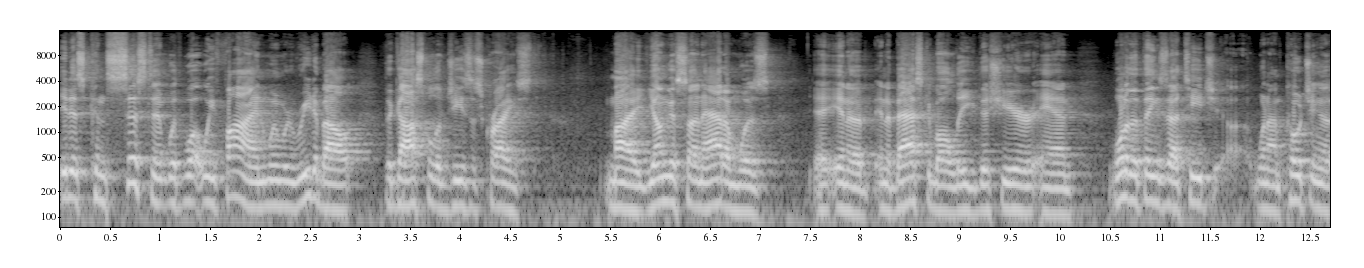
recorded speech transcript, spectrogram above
it is consistent with what we find when we read about the gospel of Jesus Christ. My youngest son Adam was in a in a basketball league this year, and one of the things that I teach when I'm coaching a,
